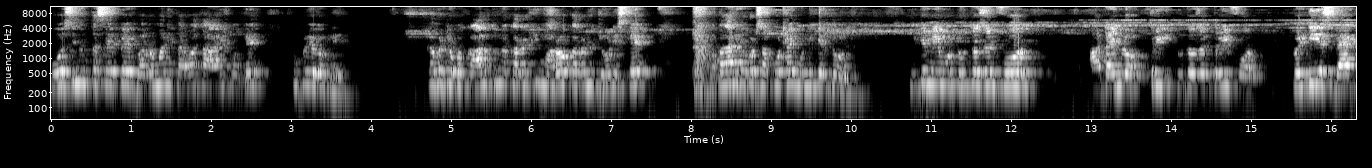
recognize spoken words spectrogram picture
పోసినంతసేపే బర్రమని తర్వాత ఆరిపోతే ఉపయోగం లేదు. కాబట్టి ఒక కాలుతున్న కర్రకి మరో కర్రను జోడిస్తే ఒకదానికి ఒకటి సపోర్ట్ అయి ముందుకెళ్తూ ఉంటుంది ఇంకే మేము టూ థౌజండ్ ఫోర్ ఆ టైంలో three two thousand three four twenty years back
